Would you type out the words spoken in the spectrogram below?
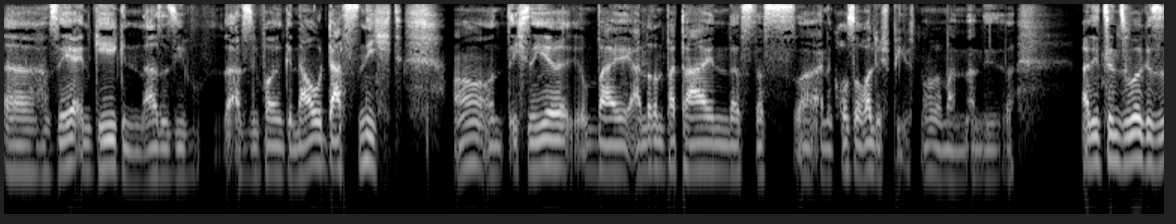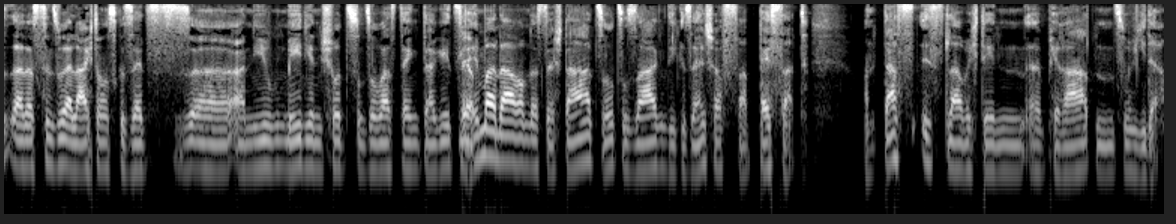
äh, sehr entgegen. Also sie, also sie wollen genau das nicht. und ich sehe bei anderen Parteien, dass das äh, eine große Rolle spielt, ne, wenn man an diese an die Zensur, an das Zensurerleichterungsgesetz, äh, an Medienschutz und sowas denkt, da geht es ja. ja immer darum, dass der Staat sozusagen die Gesellschaft verbessert. Und das ist, glaube ich, den äh, Piraten zuwider.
